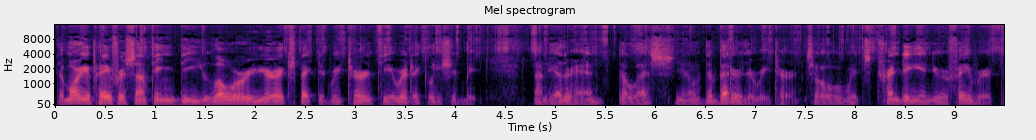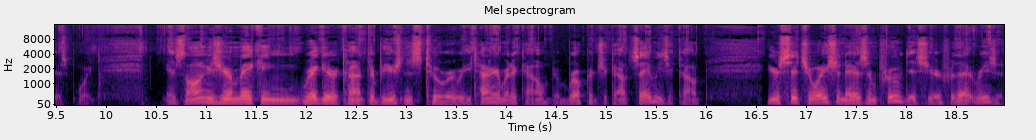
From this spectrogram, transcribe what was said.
the more you pay for something, the lower your expected return theoretically should be. On the other hand, the less, you know, the better the return. So it's trending in your favor at this point. As long as you're making regular contributions to a retirement account, a brokerage account, savings account, your situation has improved this year for that reason.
